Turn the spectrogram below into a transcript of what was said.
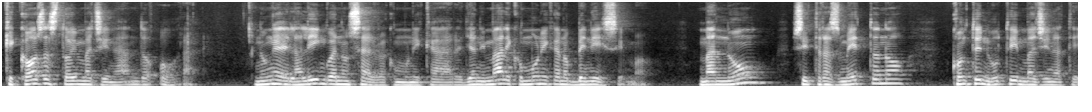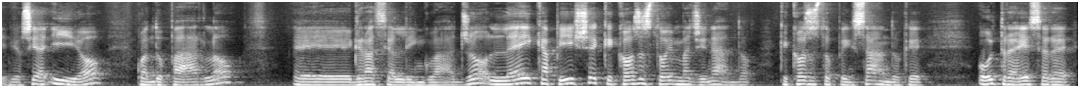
che cosa sto immaginando ora. È, la lingua non serve a comunicare, gli animali comunicano benissimo, ma non si trasmettono contenuti immaginativi, ossia io quando parlo, eh, grazie al linguaggio, lei capisce che cosa sto immaginando, che cosa sto pensando, che oltre a essere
